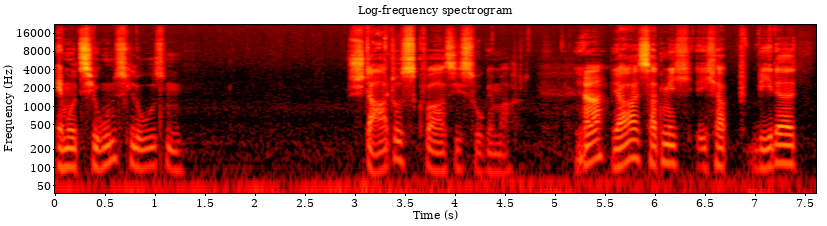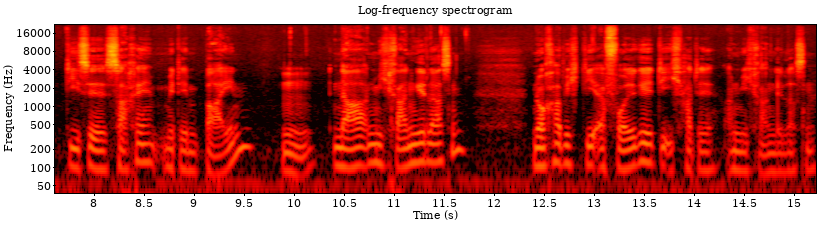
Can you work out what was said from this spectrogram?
emotionslosen Status quasi so gemacht. Ja? Ja, es hat mich, ich habe weder diese Sache mit dem Bein mhm. nah an mich rangelassen, noch habe ich die Erfolge, die ich hatte, an mich rangelassen.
